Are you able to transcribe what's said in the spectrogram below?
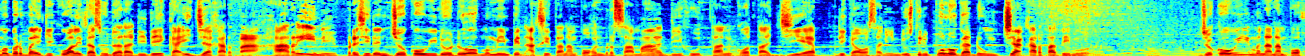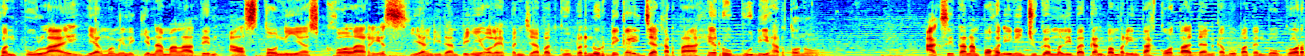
memperbaiki kualitas udara di DKI Jakarta, hari ini Presiden Joko Widodo memimpin aksi tanam pohon bersama di hutan kota Jiep di kawasan industri Pulau Gadung, Jakarta Timur. Jokowi menanam pohon pulai yang memiliki nama latin Alstonia scolaris yang didampingi oleh penjabat Gubernur DKI Jakarta Heru Budi Hartono. Aksi tanam pohon ini juga melibatkan pemerintah kota dan Kabupaten Bogor,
